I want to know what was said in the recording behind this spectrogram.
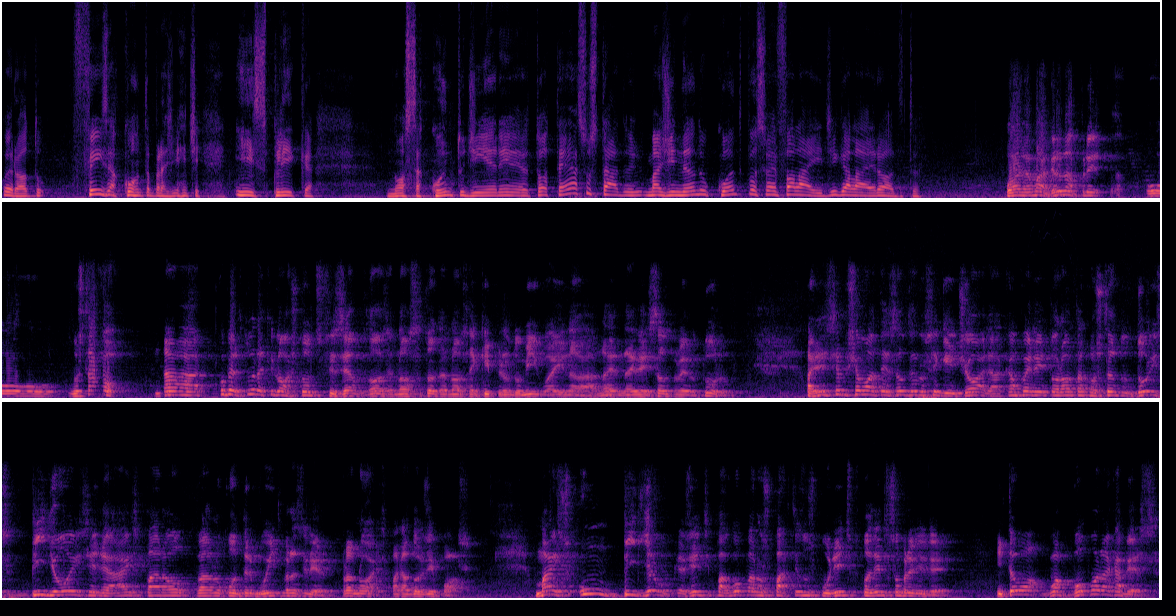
O Heroto fez a conta para a gente e explica nossa, quanto dinheiro, hein? Eu estou até assustado, imaginando o quanto que você vai falar aí. Diga lá, Heródoto. Olha, é uma grana preta. O Gustavo, na cobertura que nós todos fizemos, nós nossa, toda a nossa equipe no domingo aí na, na, na eleição do primeiro turno, a gente sempre chamou a atenção dizendo o seguinte, olha, a campanha eleitoral está custando 2 bilhões de reais para o, para o contribuinte brasileiro, para nós, pagadores de impostos. Mais um bilhão que a gente pagou para os partidos políticos poderem sobreviver. Então, vamos pôr na cabeça.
